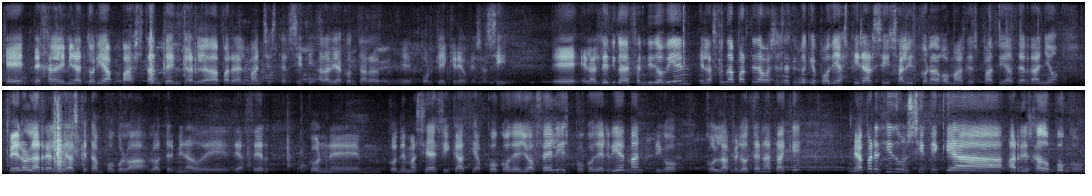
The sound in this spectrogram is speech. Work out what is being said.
que deja la eliminatoria bastante encarrilada para el Manchester City. Ahora voy a contar eh, por qué creo que es así. Eh, el Atlético ha defendido bien, en la segunda parte daba la sensación de que podía estirarse y salir con algo más despacio y hacer daño, pero la realidad es que tampoco lo ha, terminado de, hacer eh, con, demasiada eficacia. Poco de Joao Félix, poco de Griezmann, digo, con la pelota en ataque. Me ha parecido un City que ha arriesgado poco,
